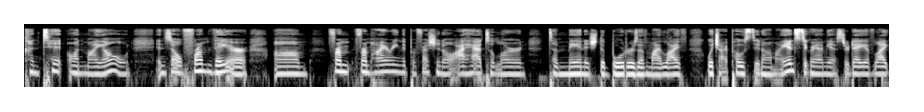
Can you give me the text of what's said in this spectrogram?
content on my own. And so from there, um, from from hiring the professional i had to learn to manage the borders of my life which i posted on my instagram yesterday of like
